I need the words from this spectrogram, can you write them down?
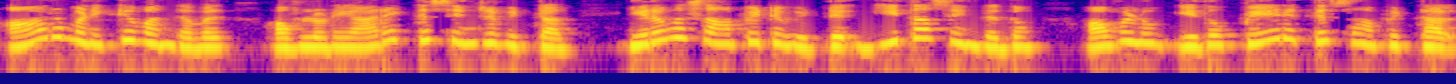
ஆறு மணிக்கு வந்தவள். அவளுடைய அறைக்கு சென்று விட்டாள். இரவு சாப்பிட்டு விட்டு கீதா சென்றதும் அவளும் ஏதோ பேருக்கு சாப்பிட்டாள்.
